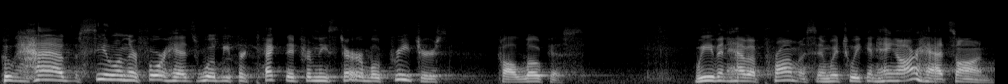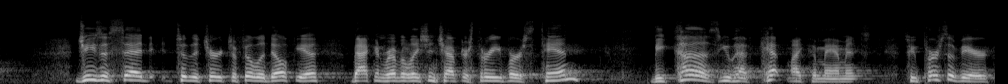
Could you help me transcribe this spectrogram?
who have the seal on their foreheads will be protected from these terrible creatures called locusts. We even have a promise in which we can hang our hats on. Jesus said to the church of Philadelphia back in Revelation chapter 3, verse 10, Because you have kept my commandments to persevere,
